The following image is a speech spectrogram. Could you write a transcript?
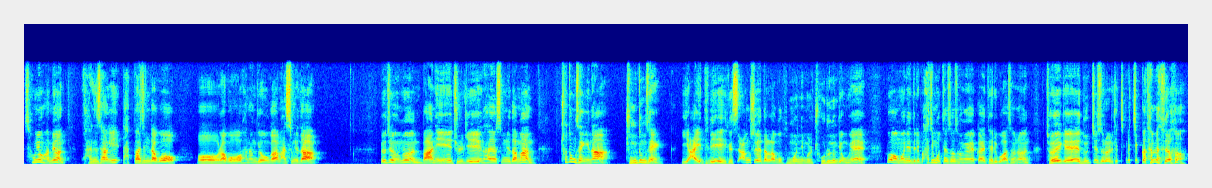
성형하면 관상이 나빠진다고 어, 라고 하는 경우가 많습니다. 요즘은 많이 줄긴 하였습니다만 초등생이나 중등생 이 아이들이 그 쌍수해 달라고 부모님을 조르는 경우에 그 어머니들이 마지못해서 성형외과에 데리고 와서는 저에게 눈짓으로 이렇게 찌긋찌긋 하면서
